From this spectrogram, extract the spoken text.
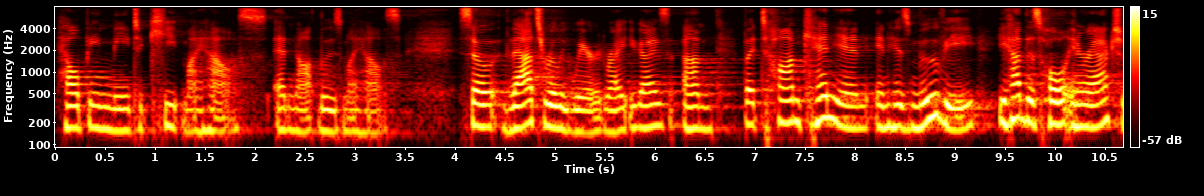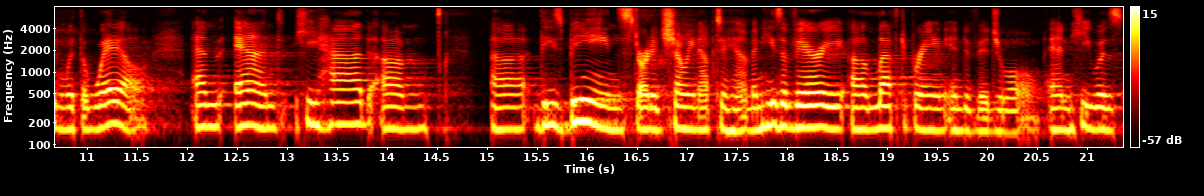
helping me to keep my house and not lose my house. So that's really weird right you guys? Um, but Tom Kenyon, in his movie, he had this whole interaction with the whale, and and he had. Um, uh, these beings started showing up to him, and he's a very uh, left brain individual, and he was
